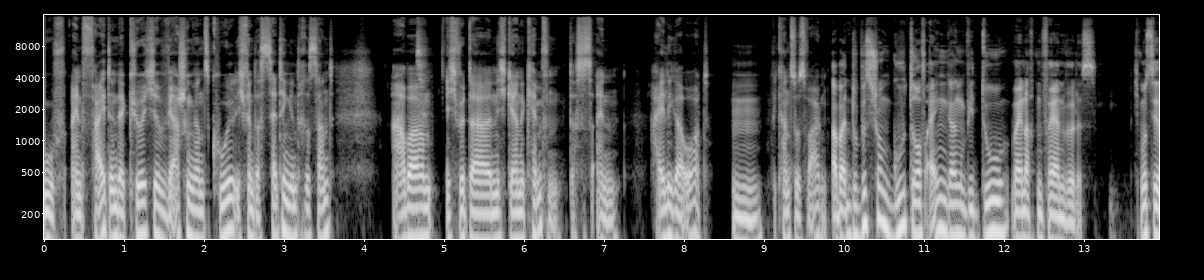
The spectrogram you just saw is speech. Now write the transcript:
Uff. Ein Fight in der Kirche wäre schon ganz cool. Ich finde das Setting interessant. Aber ich würde da nicht gerne kämpfen. Das ist ein heiliger Ort. mh. Wie kannst du es wagen? Aber du bist schon gut drauf eingegangen, wie du Weihnachten feiern würdest. Ich muss dir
